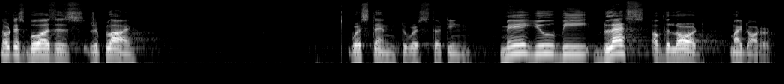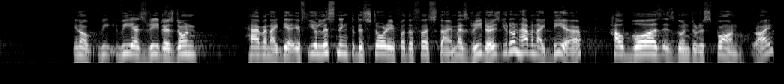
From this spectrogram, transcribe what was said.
Notice Boaz's reply. Verse 10 to verse 13. May you be blessed of the Lord, my daughter. You know, we, we as readers don't have an idea. If you're listening to this story for the first time, as readers, you don't have an idea how Boaz is going to respond, right?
